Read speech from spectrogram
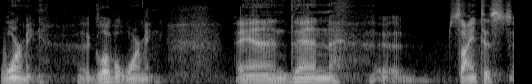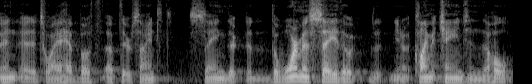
warming, a global warming. And then uh, scientists, and that's why I have both up there, scientists saying that the warmist say the, the, you know climate change and the whole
